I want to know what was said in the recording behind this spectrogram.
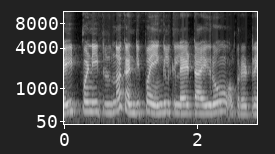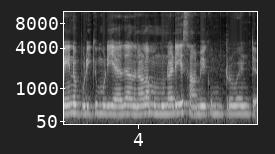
வெயிட் பண்ணிகிட்டு இருந்தால் கண்டிப்பாக எங்களுக்கு லேட் ஆயிரும். அப்புறம் ட்ரெயினை பிடிக்க முடியாது. அதனால் நம்ம முன்னாடியே சாமியை கும்பிட்டுருவேன்ட்டு.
